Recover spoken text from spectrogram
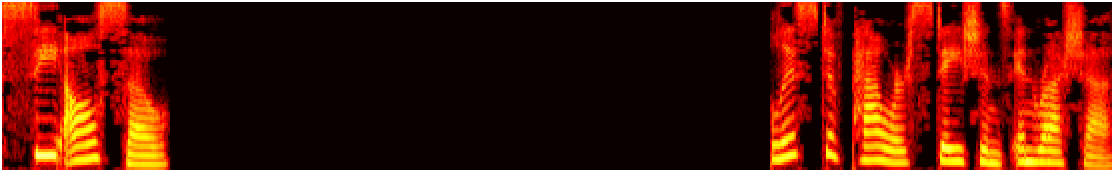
See also List of power stations in Russia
